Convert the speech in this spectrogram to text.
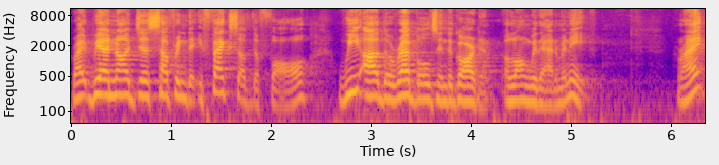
Right? We are not just suffering the effects of the fall, we are the rebels in the garden along with Adam and Eve. Right?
